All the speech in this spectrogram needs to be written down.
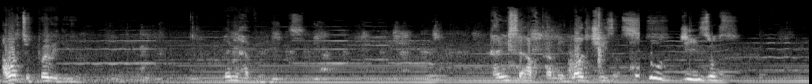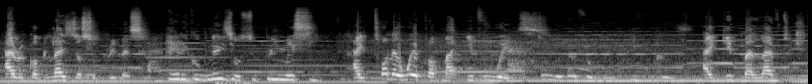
I want to pray with you. Let me have your hands. Can you say after me, Lord Jesus, Lord Jesus, I recognize your supremacy. I recognize your supremacy. I turn away from my evil ways. Turn away from my evil ways. I give my life to you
